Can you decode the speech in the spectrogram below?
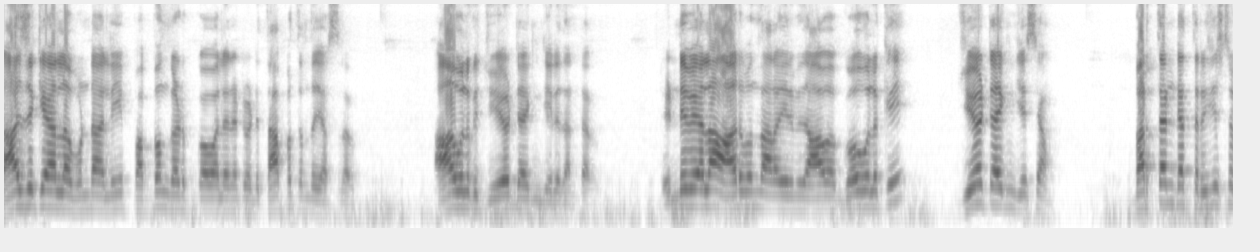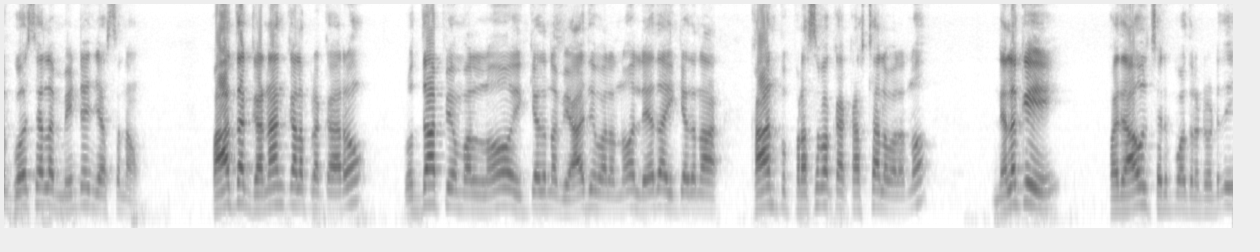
రాజకీయాల్లో ఉండాలి పబ్బం గడుపుకోవాలి అనేటువంటి తాపత్రంతో చేస్తున్నారు. ఆవులకు జియో ట్యాగింగ్ చేయలేదంటారు. రెండు వేల ఆరు వందల అరవై ఎనిమిది ఆవు గోవులకి జియో ట్యాగింగ్ చేశాం. బర్త్ అండ్ డెత్ రిజిస్టర్ గోశాల మెయింటైన్ చేస్తున్నాం. పాత గణాంకాల ప్రకారం వృద్ధాప్యం వలనో ఇంకేదైనా వ్యాధి వలనో లేదా ఇంకేదైనా కాన్పు ప్రసవ కష్టాల వలనో నెలకి పది ఆవులు సరిపోతున్నటువంటిది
